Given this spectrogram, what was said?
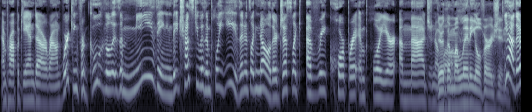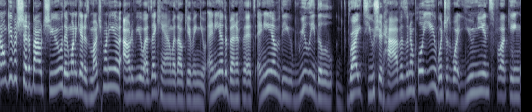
and propaganda around working for Google is amazing. They trust you as employees. And it's like, no, they're just like every corporate employer imaginable. They're the millennial version. Yeah, they don't give a shit about you. They want to get as much money out of you as they can without giving you any of the benefits, any of the really the rights you should have as an employee, which is what unions fucking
